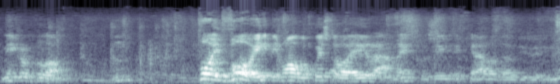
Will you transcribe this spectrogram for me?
microcoulomb. Poi voi, di nuovo questo è il rame, così è chiaro dal disegno.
